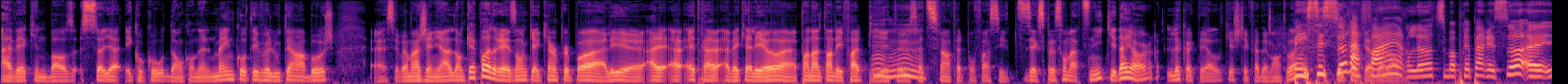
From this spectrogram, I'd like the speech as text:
avec une base soya et coco. Donc on a le même côté velouté en bouche. Euh, c'est vraiment génial. Donc il n'y a pas de raison que quelqu'un peut pas aller euh, à- être avec Aléa euh, pendant le temps des fêtes puis être euh, satisfait en fait pour faire ces petits expressos martini, qui est d'ailleurs le cocktail que je t'ai fait devant toi. Ben, c'est ça l'affaire, là. Tu m'as préparé ça. Euh,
